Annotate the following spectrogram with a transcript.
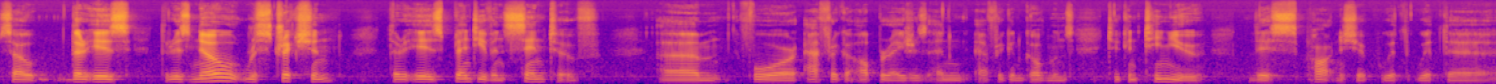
So there is there is no restriction, there is plenty of incentive um, for Africa operators and African governments to continue this partnership with with uh,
